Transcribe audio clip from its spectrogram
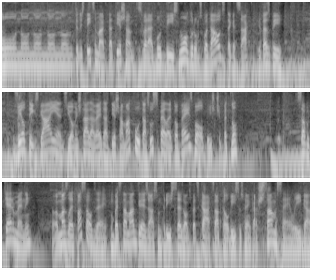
Un, un, un, un, un kad visticamāk, tā tiešām tas varētu būt bijis nogurums, ko daudzi tagad saka, ka tas bija viltīgs gājiens, jo viņš tādā veidā tiešām atpūtās, uzspēlēja to beisbolu bišķi, bet nu, savu ķermeni mazliet pasaudzēja, un pēc tam atgriezās un trīs sezonas pēc kārtas atkal visus vienkārši samasēja līgā.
